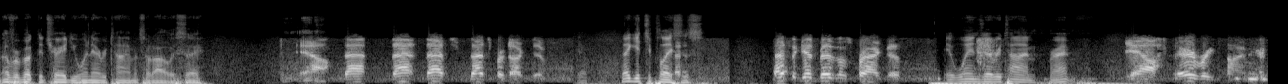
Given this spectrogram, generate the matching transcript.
Overbook the trade, you win every time. That's what I always say. Yeah, that that that's that's productive. Yep. That gets you places. That's, that's a good business practice. It wins every time, right? Yeah, every time.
